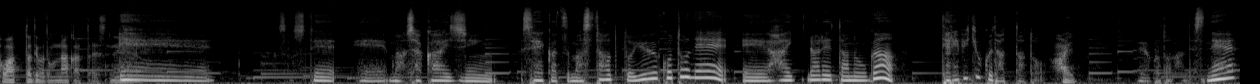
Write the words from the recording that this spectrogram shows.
変わったってこともなかったですね。えー、そして、えーまあ、社会人生活、まあ、スタートということで、えー、入られたのがテレビ局だったと、はい、いうことなんですね。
